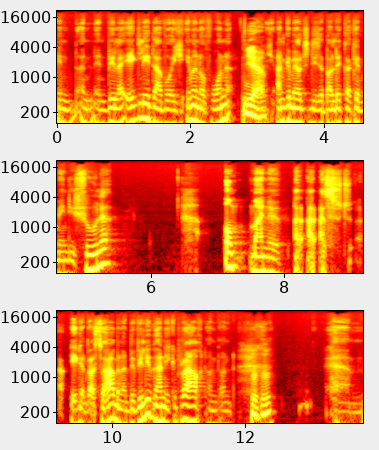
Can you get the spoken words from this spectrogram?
in, in, in Villa Egli, da wo ich immer noch wohne, habe ich angemeldet in diese Ballettakademie in die Schule, um meine, als irgendwas zu haben, eine Bewilligung habe ich gebraucht und, und ähm,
